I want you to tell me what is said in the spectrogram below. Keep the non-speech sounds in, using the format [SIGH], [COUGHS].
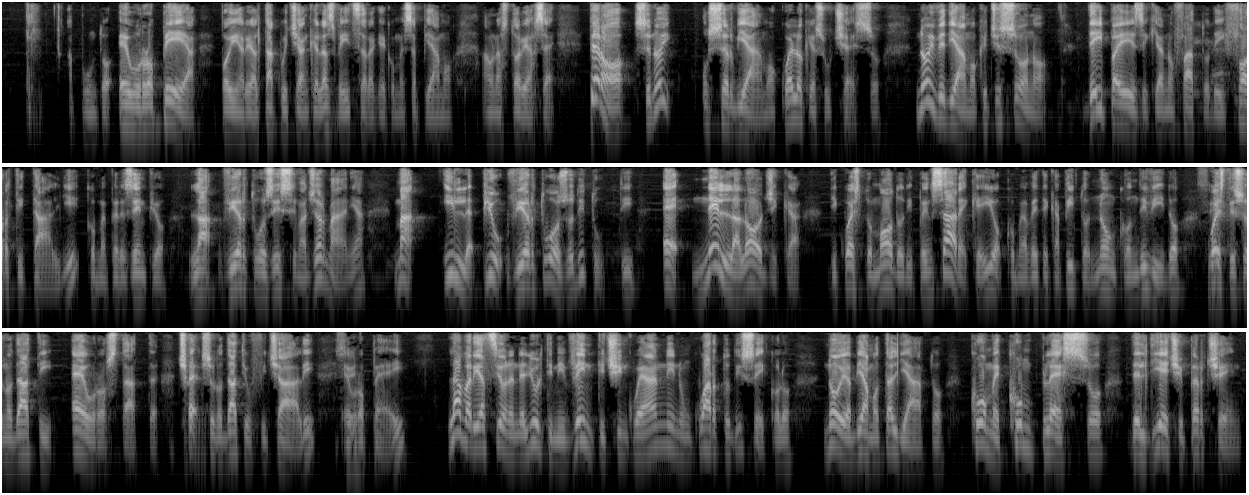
appunto europea. Poi in realtà qui c'è anche la Svizzera che come sappiamo ha una storia a sé. Però se noi osserviamo quello che è successo, noi vediamo che ci sono dei paesi che hanno fatto dei forti tagli, come per esempio la virtuosissima Germania, ma il più virtuoso di tutti è nella logica di questo modo di pensare che io, come avete capito, non condivido. Sì. Questi sono dati Eurostat, cioè sono dati ufficiali sì. europei. La variazione negli ultimi 25 anni, in un quarto di secolo, noi abbiamo tagliato come complesso del 10%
